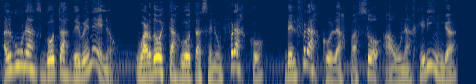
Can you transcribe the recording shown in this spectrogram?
algunas gotas de veneno. Guardó estas gotas en un frasco, del frasco las pasó a una jeringa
